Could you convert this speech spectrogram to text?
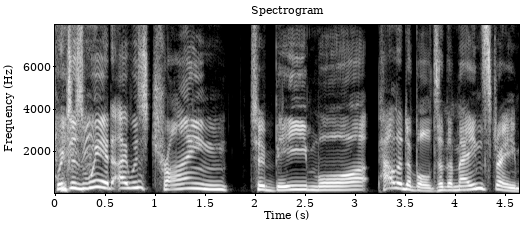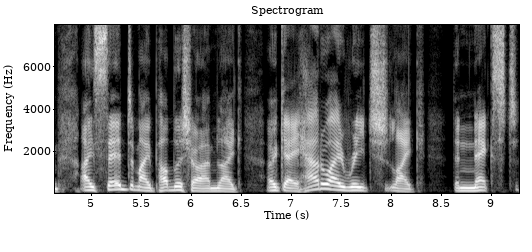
which is weird. I was trying to be more palatable to the mainstream. I said to my publisher, I'm like, okay, how do I reach like the next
